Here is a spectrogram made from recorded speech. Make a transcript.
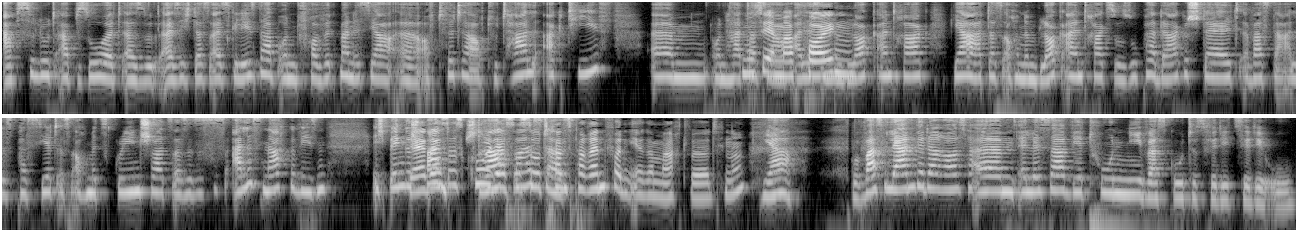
absolut absurd. Also als ich das alles gelesen habe und Frau Wittmann ist ja äh, auf Twitter auch total aktiv ähm, und hat das ja auch alles folgen. in einem Blog-Eintrag. Ja, hat das auch in einem Blog-Eintrag so super dargestellt, was da alles passiert ist, auch mit Screenshots. Also das ist alles nachgewiesen. Ich bin gespannt. Ja, das ist cool, Straf dass es so transparent von ihr gemacht wird. Ne? Ja. Was lernen wir daraus, ähm, Elissa? Wir tun nie was Gutes für die CDU.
